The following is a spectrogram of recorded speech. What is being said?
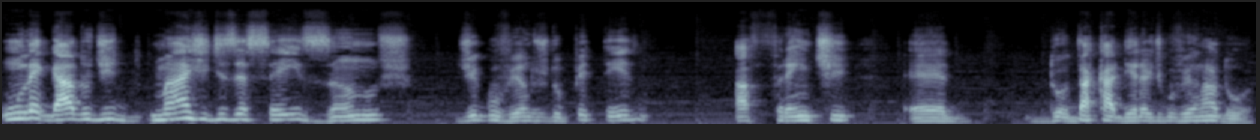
um legado de mais de 16 anos de governos do PT à frente é, do, da cadeira de governador.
